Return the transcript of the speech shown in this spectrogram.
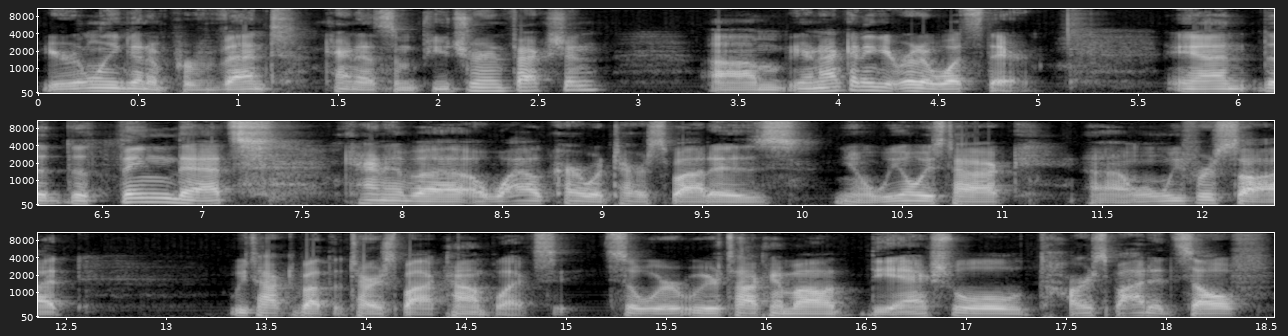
You're only going to prevent kind of some future infection. Um, you're not going to get rid of what's there. And the the thing that's kind of a, a wild card with tar spot is, you know, we always talk uh, when we first saw it, we talked about the tar spot complex. So we're, we were talking about the actual tar spot itself,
